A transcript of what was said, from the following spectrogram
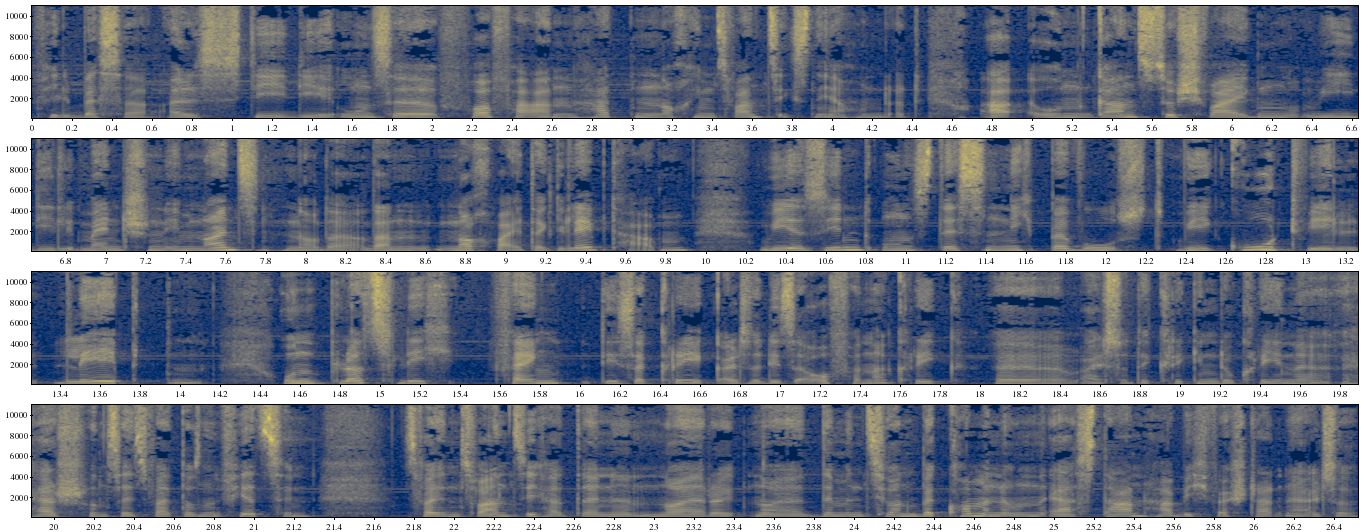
viel besser als die, die unsere Vorfahren hatten, noch im 20. Jahrhundert. Ah, und ganz zu schweigen, wie die Menschen im 19. oder dann noch weiter gelebt haben. Wir sind uns dessen nicht bewusst, wie gut wir lebten. Und plötzlich fängt dieser Krieg, also dieser offene Krieg, äh, also der Krieg in der Ukraine herrscht schon seit 2014. 22 hat eine neue, neue Dimension bekommen und erst dann habe ich verstanden, also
